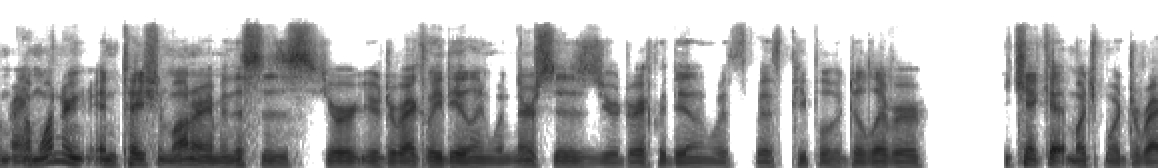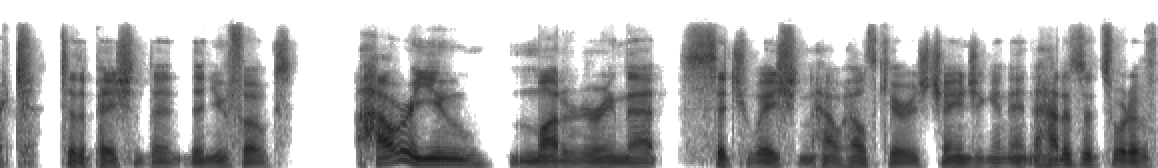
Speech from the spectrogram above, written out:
I'm, right. I'm wondering in patient monitoring. I mean, this is you're you're directly dealing with nurses. You're directly dealing with with people who deliver. You can't get much more direct to the patient than than you folks. How are you monitoring that situation? How healthcare is changing, and, and how does it sort of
